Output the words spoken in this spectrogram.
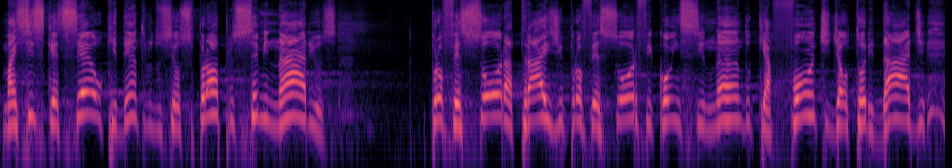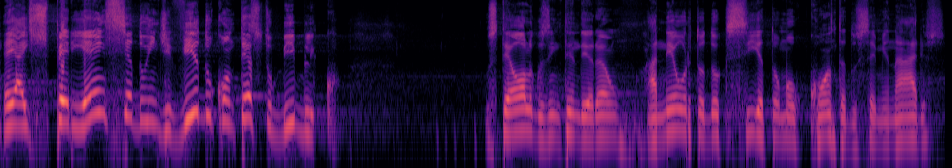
mas se esqueceu que dentro dos seus próprios seminários, professor atrás de professor ficou ensinando que a fonte de autoridade é a experiência do indivíduo, o contexto bíblico. Os teólogos entenderão, a neortodoxia tomou conta dos seminários,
